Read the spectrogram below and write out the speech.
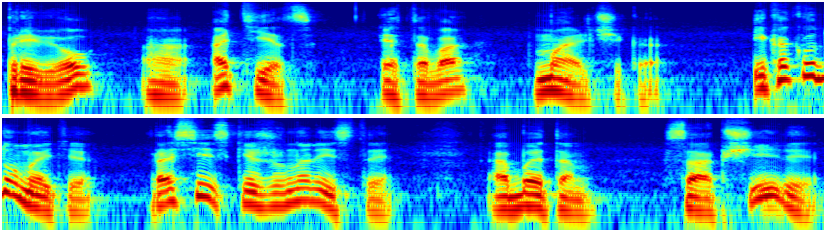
привел а, отец этого мальчика. И как вы думаете, российские журналисты об этом сообщили.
